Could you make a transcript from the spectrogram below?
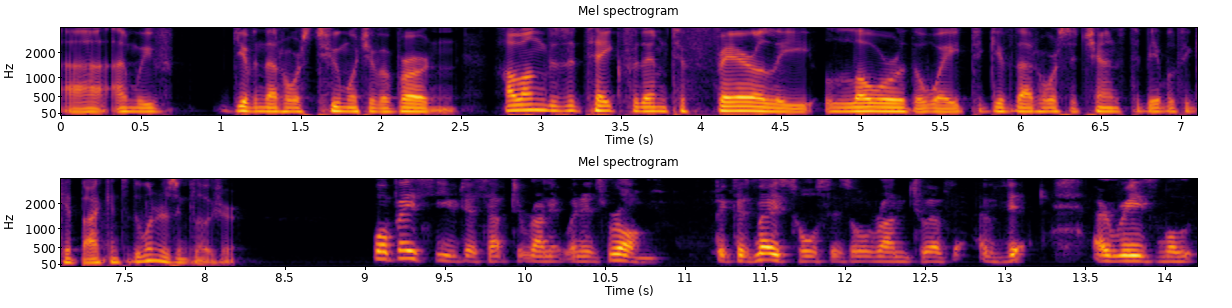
uh, and we've given that horse too much of a burden? How long does it take for them to fairly lower the weight to give that horse a chance to be able to get back into the winner's enclosure? Well, basically, you just have to run it when it's wrong because most horses will run to a, a, a, reasonable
